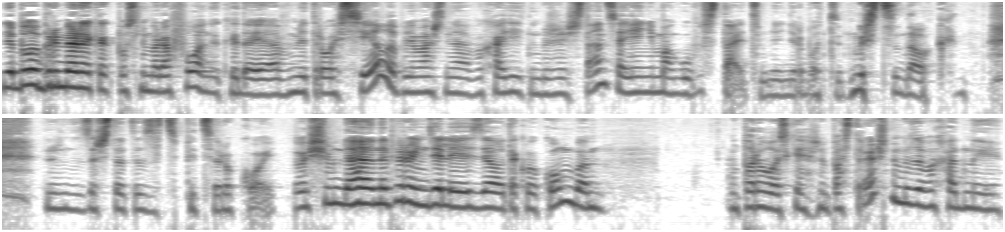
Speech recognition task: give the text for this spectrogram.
Это было примерно как после марафона, когда я в метро села, понимаешь, надо выходить на ближайшую станцию, а я не могу встать, у меня не работают мышцы ног. Нужно за что-то зацепиться рукой. В общем, да, на первой неделе я сделала такой комбо. Упоролась, конечно, по-страшному за выходные,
